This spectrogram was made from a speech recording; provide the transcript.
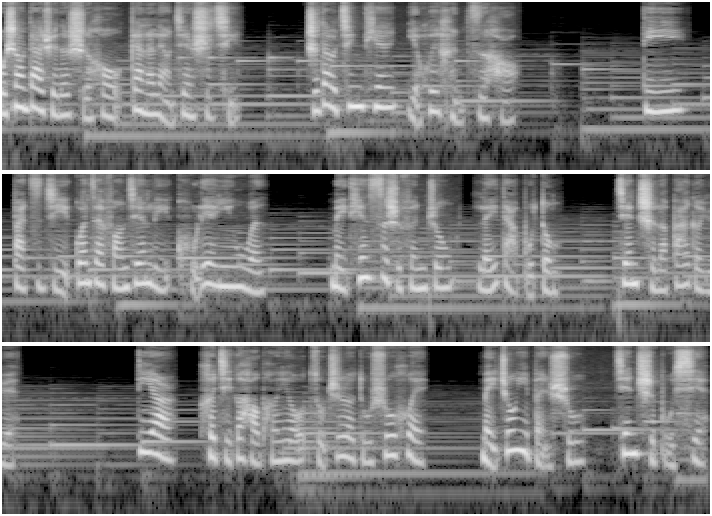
我上大学的时候干了两件事情，直到今天也会很自豪。第一，把自己关在房间里苦练英文。每天四十分钟，雷打不动，坚持了八个月。第二，和几个好朋友组织了读书会，每周一本书，坚持不懈。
